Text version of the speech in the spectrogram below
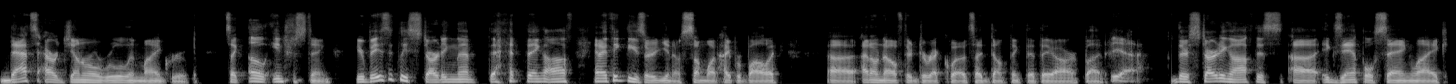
that's our general rule in my group it's like oh interesting you're basically starting that that thing off. And i think these are you know somewhat hyperbolic. Uh, i don't know if they're direct quotes. I don't think that they are but yeah, they're starting off this uh, example saying like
